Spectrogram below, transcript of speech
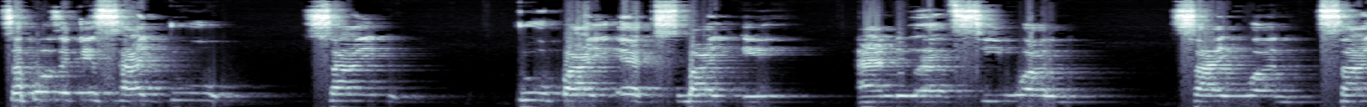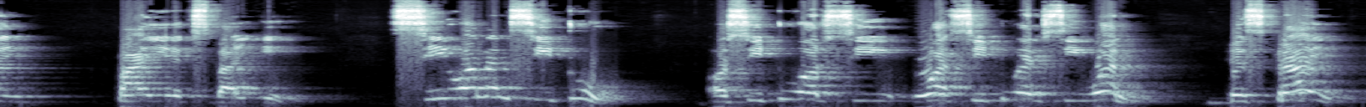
Suppose it is psi 2 sine 2 pi x by a and you have c1 psi 1 sine pi x by a. c1 and c2 or C2 or C or C2 and C1 describe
